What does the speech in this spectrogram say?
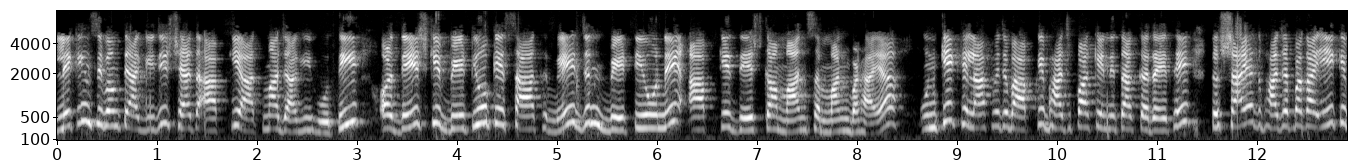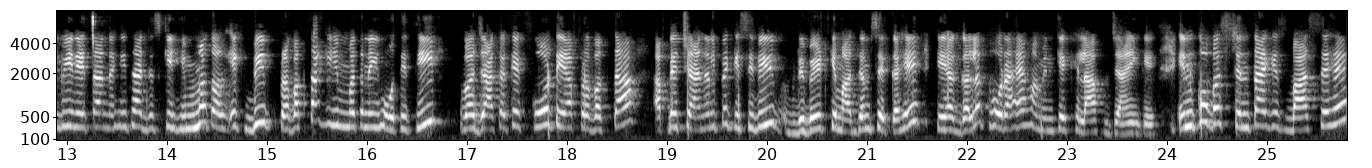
लेकिन शिवम त्यागी जी, शायद आपकी आत्मा जागी होती और देश की बेटियों के साथ में जिन बेटियों ने आपके देश का मान सम्मान बढ़ाया, उनके खिलाफ में जब आपके भाजपा के नेता कर रहे थे तो शायद भाजपा का एक भी नेता नहीं था जिसकी हिम्मत और एक भी प्रवक्ता की हिम्मत नहीं होती थी, वह जाकर के कोर्ट या प्रवक्ता अपने चैनल पे किसी भी डिबेट के माध्यम से कहे कि यह गलत हो रहा है हम इनके खिलाफ जाएँगे। इनको बस चिंता इस बात से है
